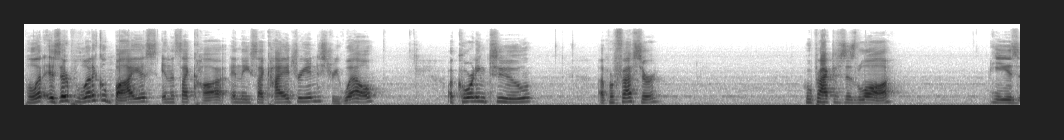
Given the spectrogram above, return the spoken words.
polit- is there political bias in the psycho- in the psychiatry industry? Well, according to a professor who practices law, he's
